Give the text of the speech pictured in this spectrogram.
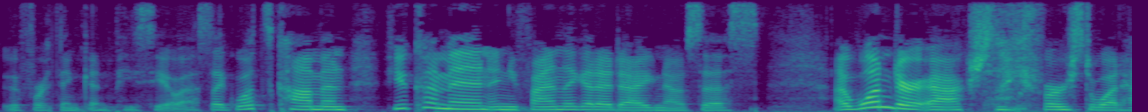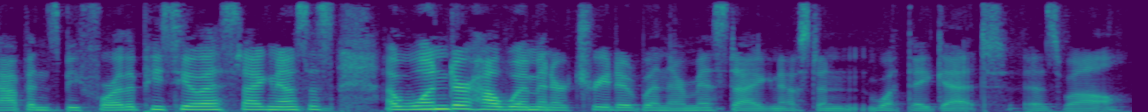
if we're thinking PCOS, like what's common if you come in and you finally get a diagnosis? I wonder actually first what happens before the PCOS diagnosis. I wonder how women are treated when they're misdiagnosed and what they get as well.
